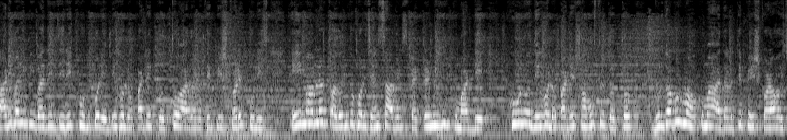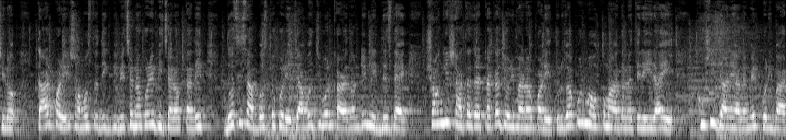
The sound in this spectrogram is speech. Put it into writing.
পারিবারিক বিবাদের জেরে খুন করে দেহ লোপাটের তথ্য আদালতে পেশ করে পুলিশ। এই মামলার তদন্ত করেছেন সাব ইন্সপেক্টর মিহির কুমার দে। খুন ও দেহ লোপাটের সমস্ত তথ্য দুর্গাপুর মহকুমা আদালতে পেশ করা হয়েছিল। তারপরে সমস্ত দিক বিবেচনা করে বিচারক তাদের দোষী সাব্যস্ত করে যাবজ্জীবন কারাদণ্ডের নির্দেশ দেয়। সঙ্গে সাত হাজার টাকা জরিমানাও করে। দুর্গাপুর মহকুমা আদালতের এই রায়ে খুশি জানে আলমের পরিবার।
